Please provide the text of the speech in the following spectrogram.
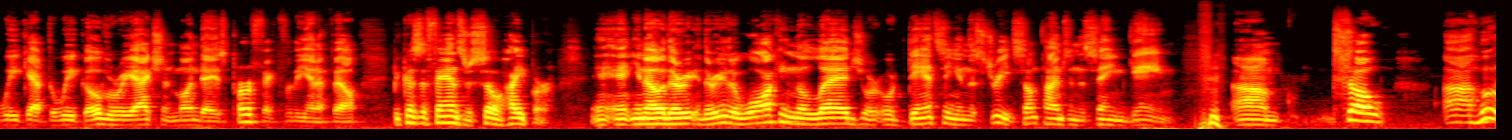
week after week, overreaction Monday is perfect for the NFL because the fans are so hyper. And, and, you know they're they're either walking the ledge or, or dancing in the street, sometimes in the same game. um, so uh, who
